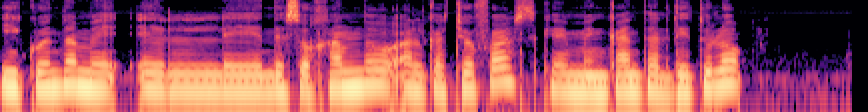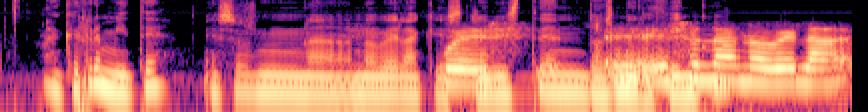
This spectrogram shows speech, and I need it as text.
Y cuéntame, el eh, Deshojando alcachofas, que me encanta el título, ¿a qué remite? Eso es una novela que Pues, escribiste en eh, 2005. Es una novela,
